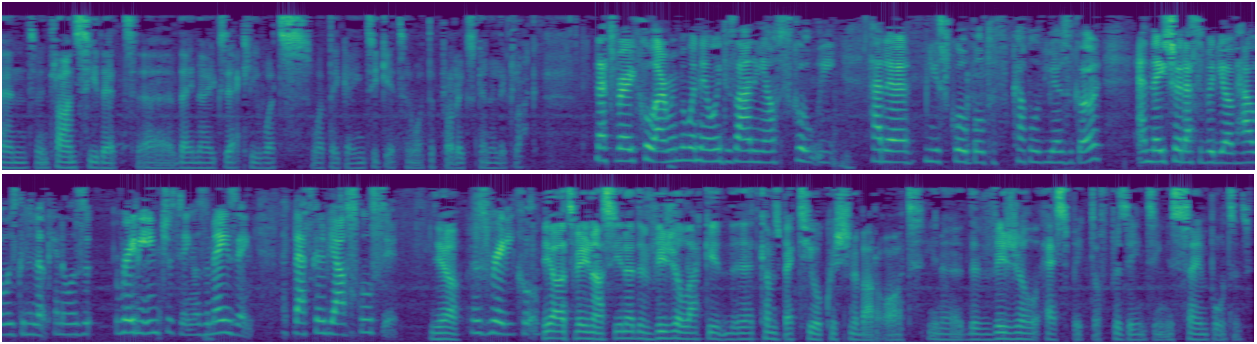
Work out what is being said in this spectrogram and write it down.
and when clients see that, uh, they know exactly what's what they're going to get and what the product's going to look like. That's very cool. I remember when they were designing our school, we had a new school built a couple of years ago, and they showed us a video of how it was going to look, and it was really interesting. It was amazing. Like that's going to be our school soon. Yeah. It was really cool. Yeah, it's very nice. You know, the visual, like, it, that comes back to your question about art. You know, the visual aspect of presenting is so important.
